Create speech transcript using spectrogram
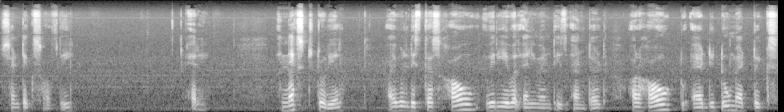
syntax of the array. In next tutorial I will discuss how variable element is entered or how to add the two matrix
